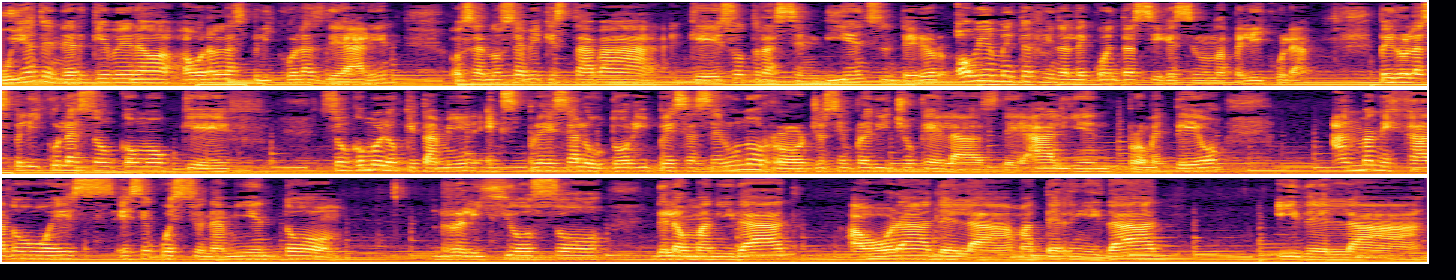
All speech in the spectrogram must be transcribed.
Voy a tener que ver ahora las películas de Alien. O sea, no sabía que estaba, que eso trascendía en su interior. Obviamente al final de cuentas sigue siendo una película, pero las películas son como que son como lo que también expresa el autor y pese a ser un horror, yo siempre he dicho que las de Alien, Prometeo, han manejado es, ese cuestionamiento religioso de la humanidad, ahora de la maternidad y de la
